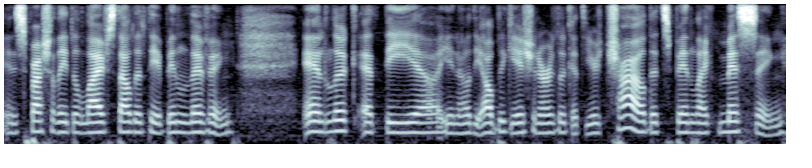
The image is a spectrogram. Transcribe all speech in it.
and especially the lifestyle that they've been living. And look at the uh, you know the obligation or look at your child that's been like missing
